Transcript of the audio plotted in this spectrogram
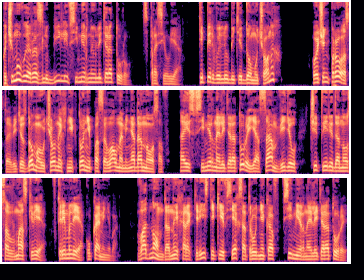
«Почему вы разлюбили всемирную литературу?» – спросил я. «Теперь вы любите Дом ученых?» «Очень просто, ведь из Дома ученых никто не посылал на меня доносов, а из всемирной литературы я сам видел четыре доноса в Москве, в Кремле, у Каменева. В одном даны характеристики всех сотрудников всемирной литературы.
